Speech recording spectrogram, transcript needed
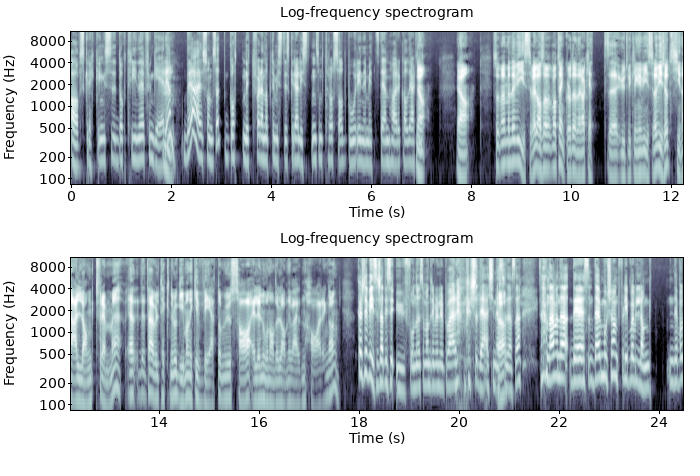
avskrekkingsdoktrine fungerer igjen. Det er jo sånn sett godt nytt for den optimistiske realisten som tross alt bor inni mitt stenharde kalde hjerte. Ja. ja. Så, men, men det viser vel, altså, Hva tenker du denne rakettutviklingen viser? Det viser jo at Kina er langt fremme. Eh, Dette er vel teknologi man ikke vet om USA eller noen andre land i verden har engang. Kanskje det viser seg at disse ufoene som man driver og lurer på hva er, kanskje det er kinesere Ja. det også. Så, nei, men det, det, det er morsomt, fordi langt det var,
